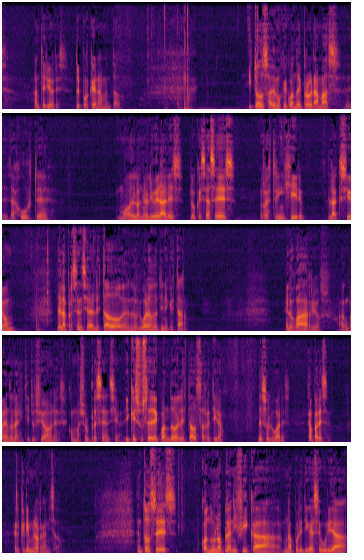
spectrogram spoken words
anteriores de por qué han aumentado. Y todos sabemos que cuando hay programas eh, de ajuste, modelos neoliberales, lo que se hace es restringir la acción de la presencia del Estado en los lugares donde tiene que estar. En los barrios, acompañando las instituciones, con mayor presencia. ¿Y qué sucede cuando el Estado se retira de esos lugares? ¿Qué aparece? El crimen organizado. Entonces, cuando uno planifica una política de seguridad,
